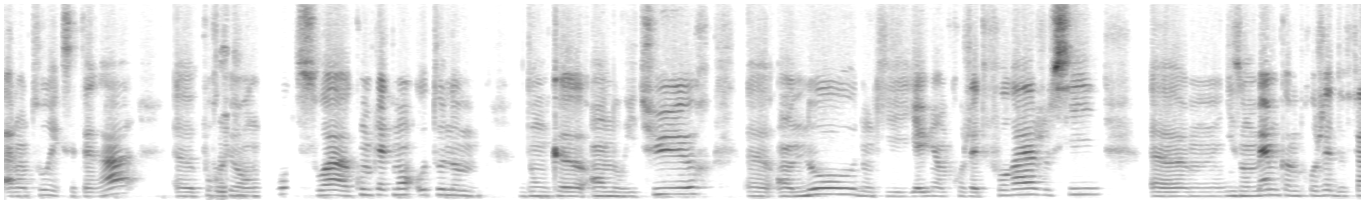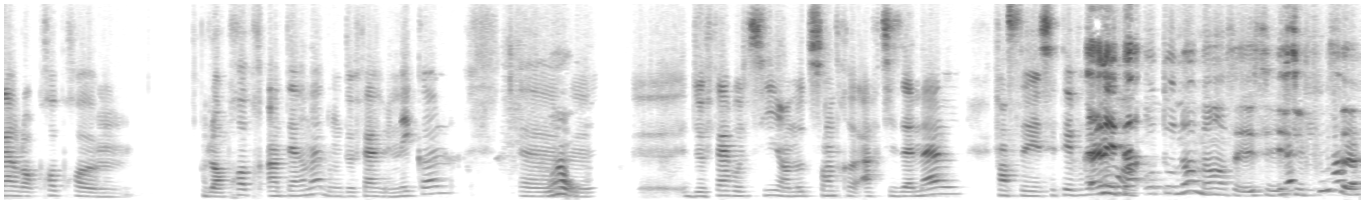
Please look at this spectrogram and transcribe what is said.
alentours, etc., pour que en gros, ils soient complètement autonomes. Donc en nourriture, en eau, donc il y a eu un projet de forage aussi. Ils ont même comme projet de faire leur propre, leur propre internat, donc de faire une école, de faire aussi un autre centre artisanal. Enfin, c'était vraiment... Un État autonome, hein, c'est fou ça.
